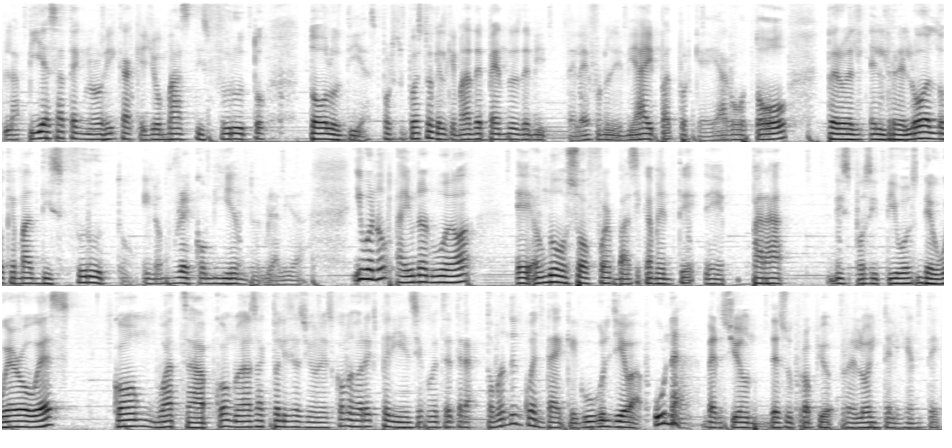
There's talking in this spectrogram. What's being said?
la, pieza tecnológica que yo más disfruto todos los días. Por supuesto que el que más dependo es de mi teléfono y de mi iPad porque ahí hago todo, pero el, el reloj es lo que más disfruto y lo recomiendo en realidad. Y bueno, hay una nueva, eh, un nuevo software básicamente eh, para dispositivos de Wear OS con WhatsApp, con nuevas actualizaciones, con mejor experiencia, con etcétera, tomando en cuenta de que Google lleva una versión de su propio reloj inteligente,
